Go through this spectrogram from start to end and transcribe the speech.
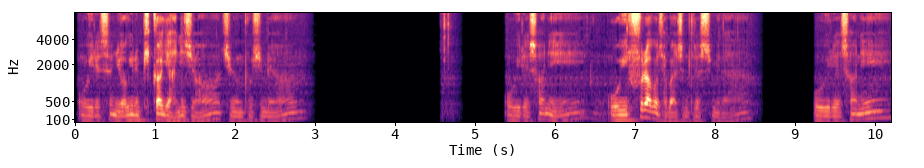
5일의 선 여기는 빗각이 아니죠. 지금 보시면 5일의 선이 5일 후라고 제가 말씀드렸습니다. 5일의 선이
